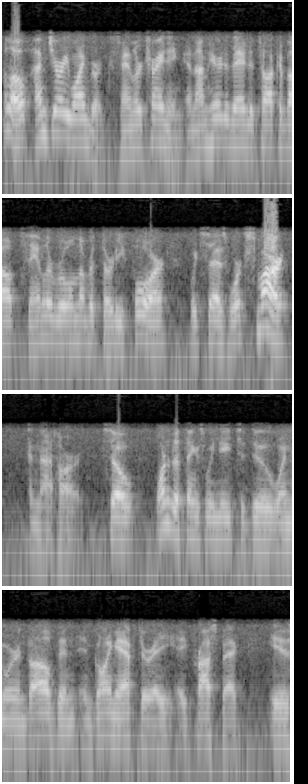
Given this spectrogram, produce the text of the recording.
Hello, I'm Jerry Weinberg, Sandler Training, and I'm here today to talk about Sandler Rule number 34, which says work smart and not hard. So, one of the things we need to do when we're involved in, in going after a, a prospect is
